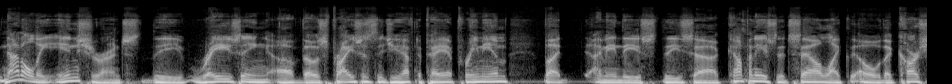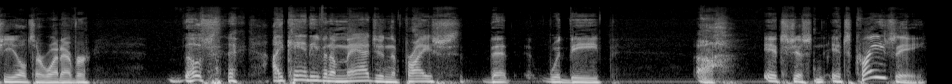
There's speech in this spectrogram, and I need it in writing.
not only insurance, the raising of those prices that you have to pay a premium, but I mean these these uh, companies that sell like oh the car shields or whatever. Those I can't even imagine the price that would be. Uh, it's just it's crazy.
